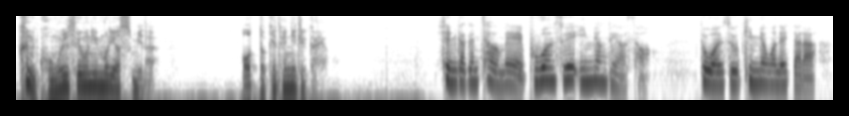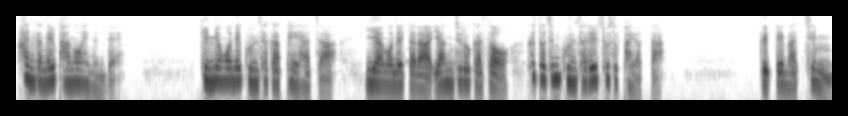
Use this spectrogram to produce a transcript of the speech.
큰 공을 세운 인물이었습니다. 어떻게 된 일일까요? 신각은 처음에 부원수에 임명되어서 도원수 김명원을 따라 한강을 방어했는데 김명원의 군사가 패하자 이양원을 따라 양주로 가서 흩어진 군사를 수습하였다. 그때 마침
